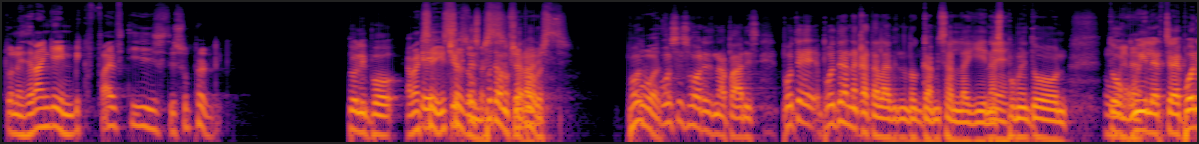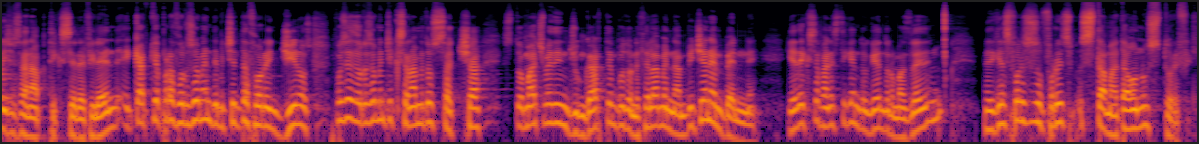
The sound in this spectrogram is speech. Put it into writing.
τον ήθελαν και η Big Five της της Super League. Το λοιπόν, Κάμε ε, εξηγήσεις και τον χθες που ήταν ο πέρσι, και Φεράρης. πρόπερσι. Πο- Πότε. Πόσες ώρες να πάρεις, πότε, πότε να καταλάβεις να τον κάνεις αλλαγή, Ναι. ας πούμε τον, Ο το Wheeler. Wheeler και επώνυσες ανάπτυξη ρε φίλε. Ε, Κάποια πράγματα θεωρούσαμε ότι δεν τα θωρεί Τζίνος, πώς θεωρούσαμε και ξανά με τον Σατσά στο μάτς με την Τζουγκάρτεν που τον θέλαμε να μπει και δεν μπαίνε. Γιατί εξαφανίστηκε το κέντρο μας. Δηλαδή, μερικές φορές ο φορές σταματά ο νους του ρε φίλε.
